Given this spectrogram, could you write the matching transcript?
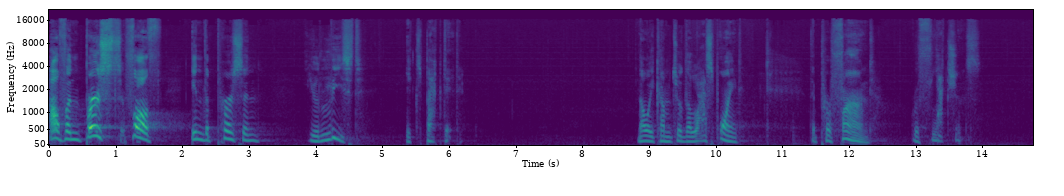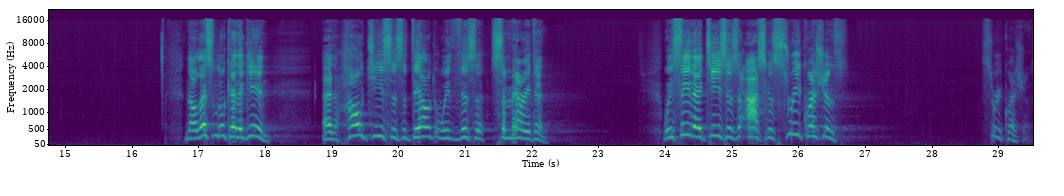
often bursts forth in the person you least expected. Now we come to the last point the profound reflections. Now let's look at again at how Jesus dealt with this Samaritan. We see that Jesus asks three questions. Three questions.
